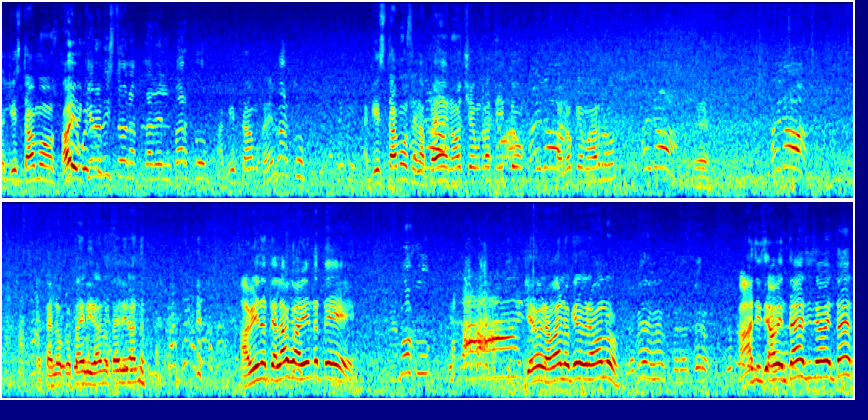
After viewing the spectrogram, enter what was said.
Aquí estamos. ¡Ay, güey! ¿Quién ha visto la, la del barco? Aquí estamos, ¿eh? El barco. Aquí estamos en la playa de noche un ratito para no quemarnos. ¡Ay, no! ¡Ay, no! está loco, está delirando, está delirando. Aviéntate al agua, aviéntate. ¡Me mojo! Quiero grabarlo, quiero grabarlo. Pero, pero, pero, Ah, sí se va a aventar, sí se va a aventar.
